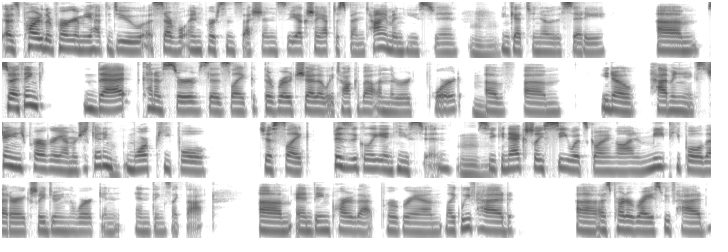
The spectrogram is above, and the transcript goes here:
as part of the program, you have to do uh, several in person sessions. So you actually have to spend time in Houston Mhm. and get to know the city. Um, so I think that kind of serves as like the roadshow that we talk about in the report Mm. of, um, you know, having an exchange program or just getting more people just like physically in Houston. Mhm. So you can actually see what's going on and meet people that are actually doing the work and, and things like that. Um, and being part of that program, like we've had, uh, as part of Rice, we've had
